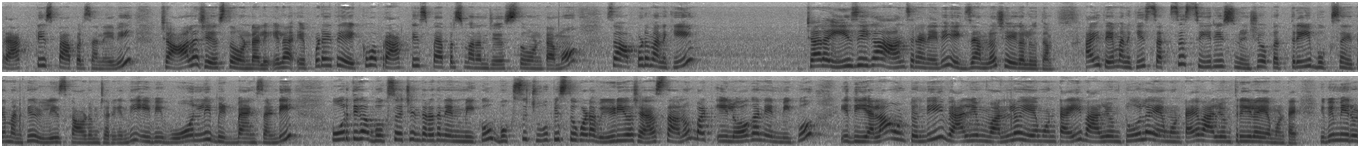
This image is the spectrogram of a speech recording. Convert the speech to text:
ప్రాక్టీస్ పేపర్స్ అనేవి చాలా చేస్తూ ఉండాలి. ఇలా ఎప్పుడైతే ఎక్కువ ప్రాక్టీస్ పేపర్స్ మనం చేస్తూ ఉంటామో సో అప్పుడు మనకి చాలా ఈజీగా ఆన్సర్ అనేది ఎగ్జామ్లో చేయగలుగుతాం. అయితే మనకి సక్సెస్ సిరీస్ నుంచి ఒక త్రీ బుక్స్ అయితే మనకి రిలీజ్ కావడం జరిగింది. ఇవి ఓన్లీ బిడ్ బ్యాంక్స్ అండి. పూర్తిగా బుక్స్ వచ్చిన తర్వాత నేను మీకు బుక్స్ చూపిస్తూ కూడా వీడియో చేస్తాను. బట్ ఈలోగా నేను మీకు ఇది ఎలా ఉంటుంది? వాల్యూమ్ వన్లో ఏముంటాయి? వాల్యూమ్ టూలో ఏముంటాయి? వాల్యూమ్ త్రీలో ఏముంటాయి? ఇవి మీరు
